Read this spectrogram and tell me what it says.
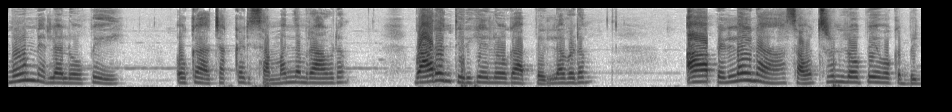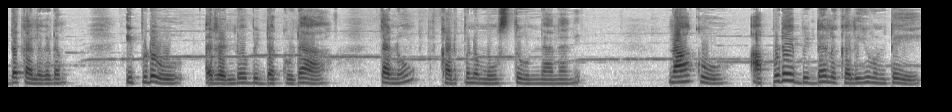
మూడు నెలలలోపే ఒక చక్కటి సంబంధం రావడం వారం తిరిగేలోగా పెళ్ళవడం ఆ పెళ్ళైన సంవత్సరంలోపే ఒక బిడ్డ కలగడం ఇప్పుడు రెండో బిడ్డ కూడా తను కడుపున మోస్తూ ఉన్నానని. నాకు అప్పుడే బిడ్డలు కలిగి ఉంటే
